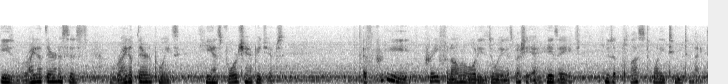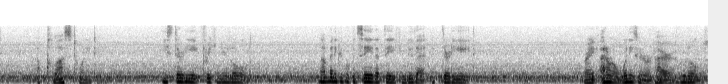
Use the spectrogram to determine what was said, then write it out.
He's right up there in assists, right up there in points. He has four championships it's pretty pretty phenomenal what he's doing, especially at his age. He was a plus 22 tonight. A plus 22. He's 38 freaking years old. Not many people could say that they can do that at 38. Right? I don't know when he's going to retire. Who knows?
